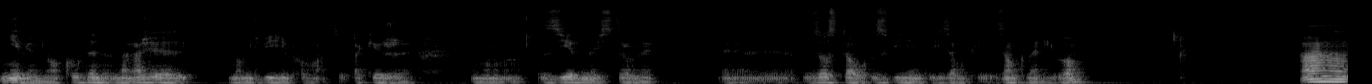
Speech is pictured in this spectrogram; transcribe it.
nie wiem, no kurde, na razie mam dwie informacje. Takie, że mm, z jednej strony e, został zwinięty i zamk zamknęli go, a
